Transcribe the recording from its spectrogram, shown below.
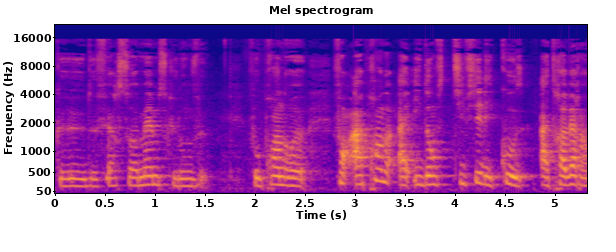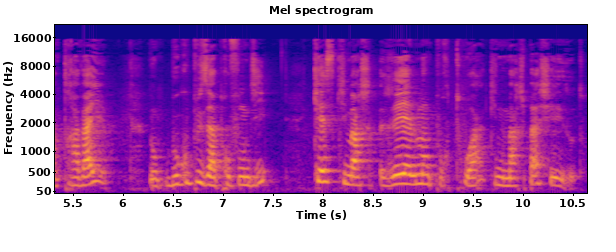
que de faire soi-même ce que l'on veut. Il faut, prendre, faut apprendre à identifier les causes à travers un travail, donc beaucoup plus approfondi. Qu'est-ce qui marche réellement pour toi, qui ne marche pas chez les autres?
